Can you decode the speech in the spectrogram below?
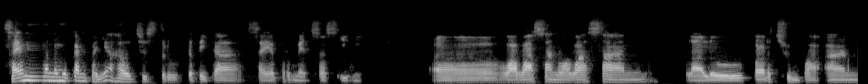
saya menemukan banyak hal justru ketika saya bermedsos ini. Eh, wawasan-wawasan, uh, lalu perjumpaan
